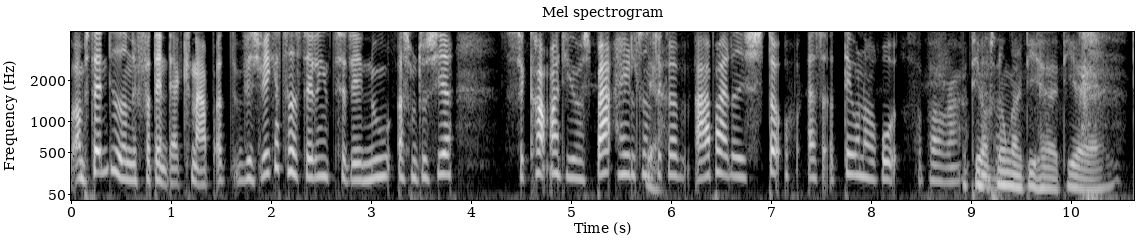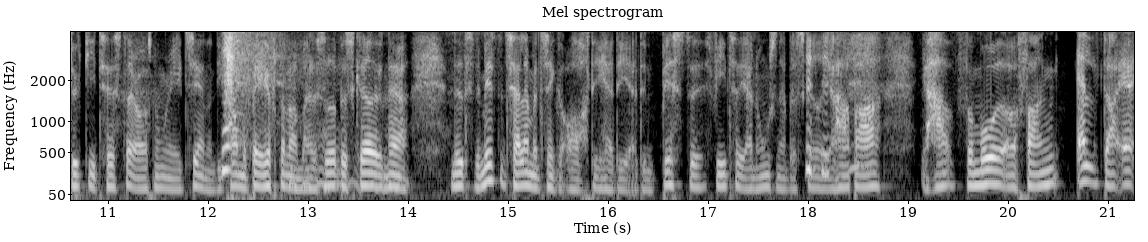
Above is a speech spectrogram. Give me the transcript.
omstændighederne for den der knap. Og hvis vi ikke har taget stilling til det nu, og som du siger, så kommer de jo og spørger hele tiden, ja. så går arbejdet i stå. Altså, det er jo noget råd for pokker. Det er også nogle gange, de her, de her dygtige tester er også nogle gange irriterende. De kommer bagefter, når man har siddet og beskrevet den her ned til det mindste tal, og man tænker, åh, det her det er den bedste feature, jeg nogensinde har beskrevet. Jeg har bare, jeg har formået at fange alt, der er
